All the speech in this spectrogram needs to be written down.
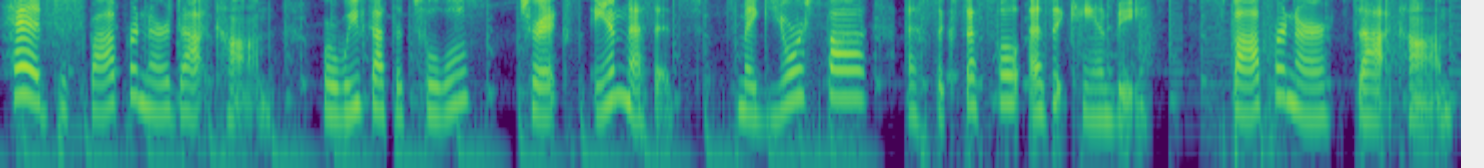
Head to spapreneur.com where we've got the tools, tricks, and methods to make your spa as successful as it can be. spapreneur.com.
